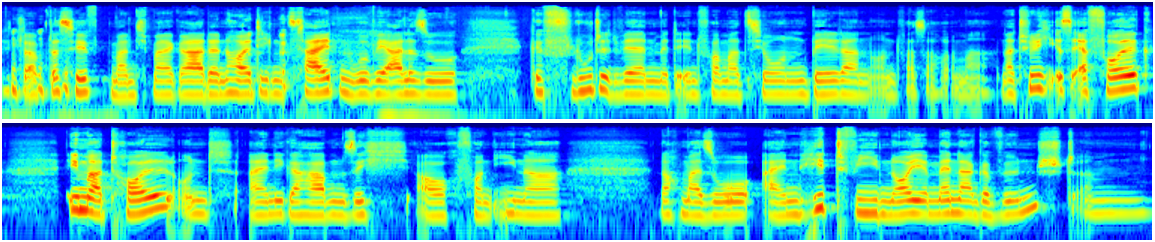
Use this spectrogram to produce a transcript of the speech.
Ich glaube, das hilft manchmal, gerade in heutigen Zeiten, wo wir alle so geflutet werden mit Informationen, Bildern und was auch immer. Natürlich ist Erfolg immer toll und einige haben sich auch von Ina nochmal so einen Hit wie Neue Männer gewünscht. Ähm,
